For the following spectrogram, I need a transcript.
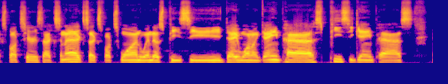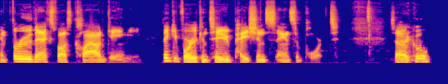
Xbox Series X and X, Xbox One, Windows PC, day one on Game Pass, PC Game Pass, and through the Xbox Cloud Gaming. Thank you for your continued patience and support. So Very cool.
